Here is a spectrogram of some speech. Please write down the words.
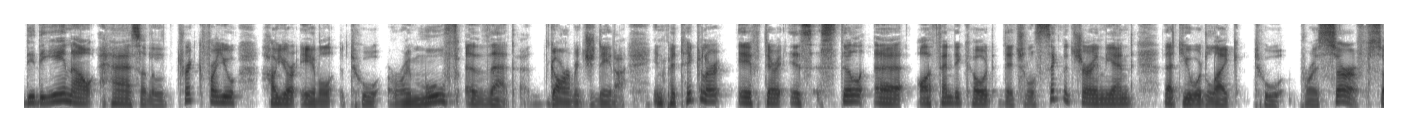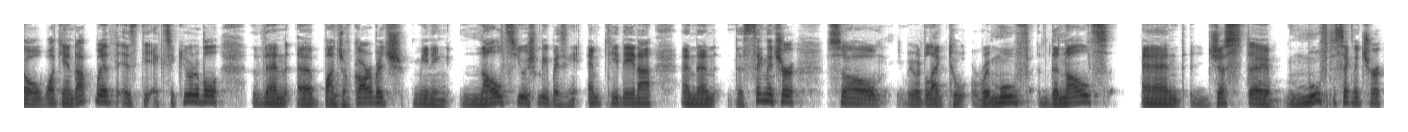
Didier now has a little trick for you how you're able to remove that garbage data. In particular, if there is still a authenticode digital signature in the end that you would like to preserve. So what you end up with is the executable, then a bunch of garbage, meaning nulls usually, basically empty data, and then the signature. So we would like to remove the nulls and just uh, move the signature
